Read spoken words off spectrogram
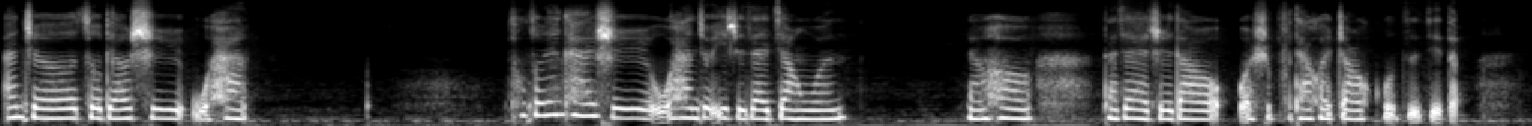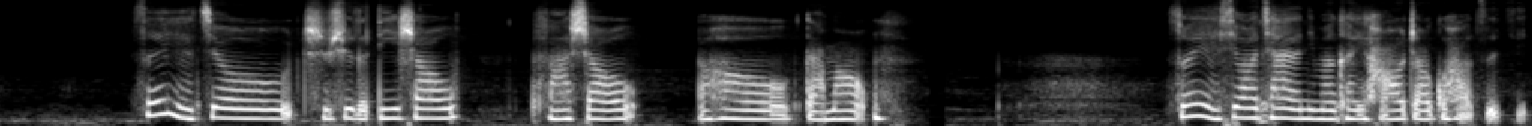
安哲坐标是武汉，从昨天开始，武汉就一直在降温，然后。大家也知道我是不太会照顾自己的，所以也就持续的低烧、发烧，然后感冒。所以也希望亲爱的你们可以好好照顾好自己，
